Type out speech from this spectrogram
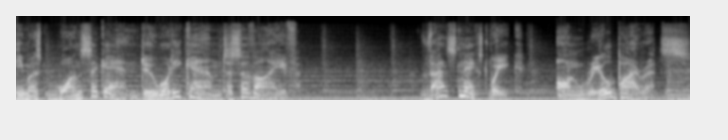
he must once again do what he can to survive. That's next week on Real Pirates.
